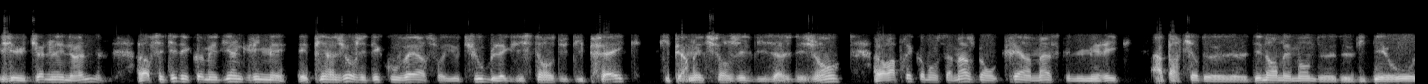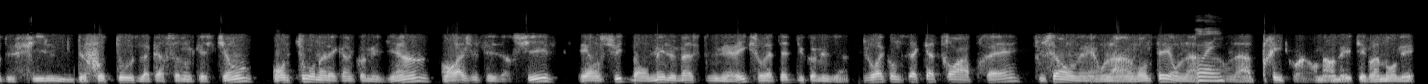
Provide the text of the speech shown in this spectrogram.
j'ai eu John Lennon. Alors c'était des comédiens grimés. Et puis un jour j'ai découvert sur YouTube l'existence du deepfake qui permet de changer le visage des gens. Alors après comment ça marche? Ben, On crée un masque numérique à partir d'énormément de, de, vidéos, de films, de photos de la personne en question. On tourne avec un comédien, on rajoute les archives, et ensuite, ben, on met le masque numérique sur la tête du comédien. Je vous raconte ça quatre ans après. Tout ça, on, on l'a inventé, on l'a, on l'a appris, quoi. On a, été vraiment des...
